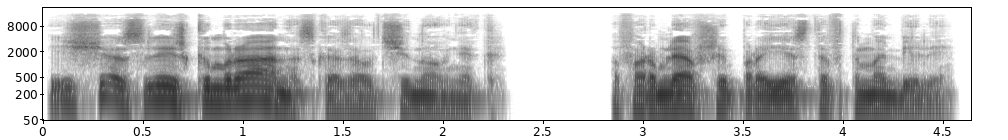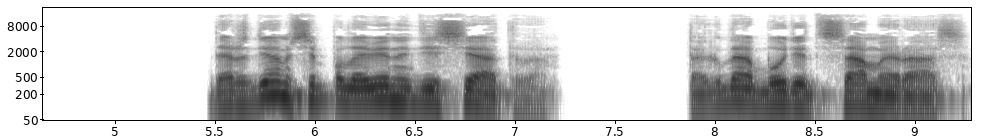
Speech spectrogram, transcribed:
«Еще слишком рано», — сказал чиновник, оформлявший проезд автомобилей. «Дождемся половины десятого. Тогда будет самый раз».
